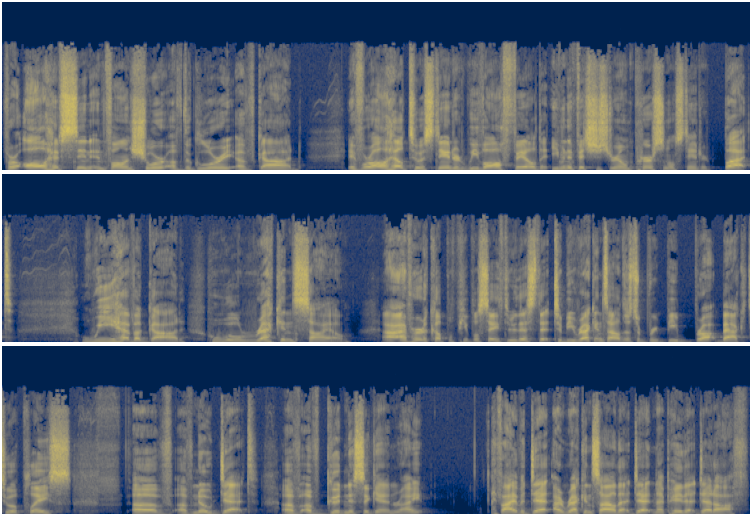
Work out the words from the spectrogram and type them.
For all have sinned and fallen short of the glory of God. If we're all held to a standard, we've all failed it, even if it's just your own personal standard. But we have a God who will reconcile. I've heard a couple people say through this that to be reconciled is to be brought back to a place of, of no debt, of, of goodness again, right? If I have a debt, I reconcile that debt and I pay that debt off.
